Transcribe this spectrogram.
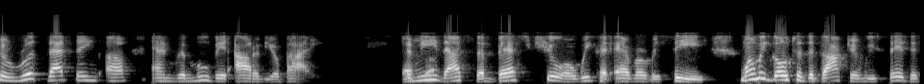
to root that thing up and remove it out of your body. That's to me, right. that's the best cure we could ever receive. When we go to the doctor, and we say this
